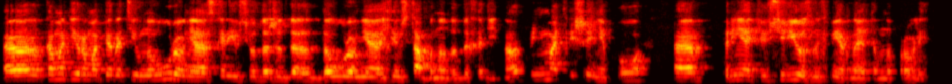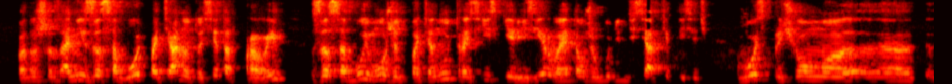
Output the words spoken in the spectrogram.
командирам оперативного уровня, скорее всего, даже до, до уровня генштаба надо доходить. Надо принимать решения по э, принятию серьезных мер на этом направлении. Потому что они за собой потянут, то есть этот прорыв за собой может потянуть российские резервы, это уже будет десятки тысяч войск, причем э, э,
